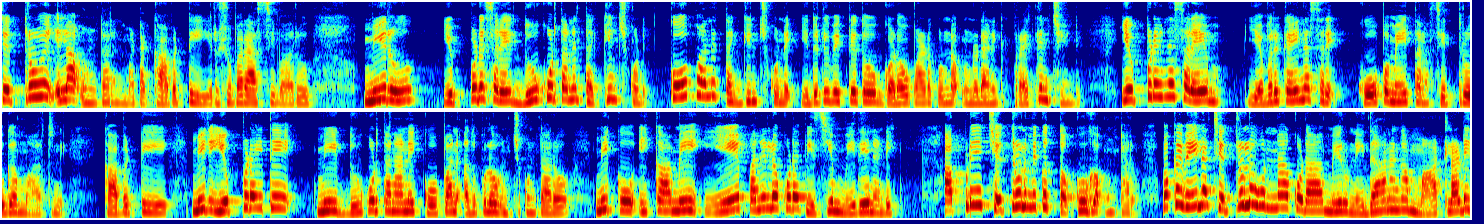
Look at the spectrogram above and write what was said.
శత్రువు ఇలా ఉంటారనమాట కాబట్టి వృషభరాశి వారు మీరు ఎప్పుడు సరే దూకుడుతాన్ని తగ్గించుకోండి కోపాన్ని తగ్గించుకోండి ఎదుటి వ్యక్తితో గొడవ పడకుండా ఉండడానికి ప్రయత్నం చేయండి. ఎప్పుడైనా సరే ఎవరికైనా సరే కోపమే తన శత్రువుగా మారుతుంది. కాబట్టి మీరు ఎప్పుడైతే మీ దూకుడుతనాన్ని కోపాన్ని అదుపులో ఉంచుకుంటారో మీకు ఇక మీ ఏ పనిలో కూడా విజయం మీదేనండి. అప్పుడే శత్రువులు మీకు తక్కువగా ఉంటారు. ఒకవేళ శత్రువులు ఉన్నా కూడా మీరు నిదానంగా మాట్లాడి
